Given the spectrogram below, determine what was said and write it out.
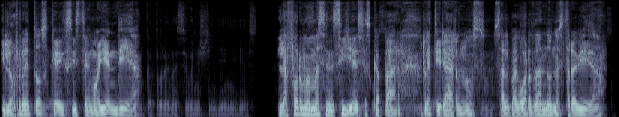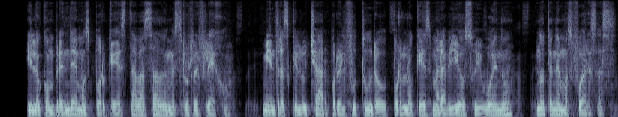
y los retos que existen hoy en día. La forma más sencilla es escapar, retirarnos, salvaguardando nuestra vida. Y lo comprendemos porque está basado en nuestro reflejo, mientras que luchar por el futuro, por lo que es maravilloso y bueno, no tenemos fuerzas.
